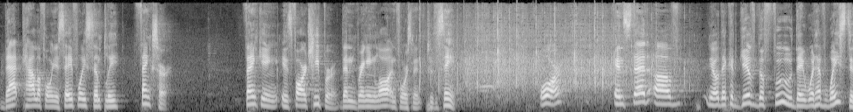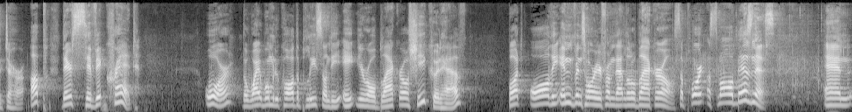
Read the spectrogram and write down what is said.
that California Safeway simply thanks her. Thanking is far cheaper than bringing law enforcement to the scene. Or instead of, you know, they could give the food they would have wasted to her, up their civic cred. Or the white woman who called the police on the eight year old black girl, she could have bought all the inventory from that little black girl, support a small business. And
